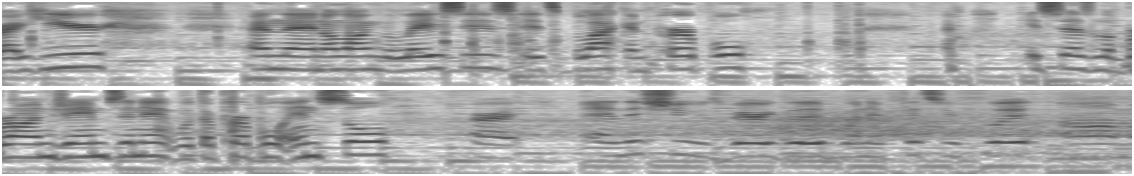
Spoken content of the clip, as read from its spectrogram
right here and then along the laces it's black and purple it says LeBron James in it with a purple insole. All right, and this shoe is very good when it fits your foot. Um,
